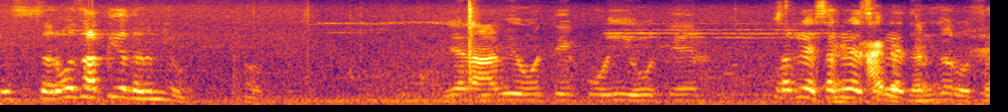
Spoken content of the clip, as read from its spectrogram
हे सर्व जातीय धर्मी होते. म्हणजे नावी होते कोळी होते सगळे सगळे सगळे धनगर होते.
